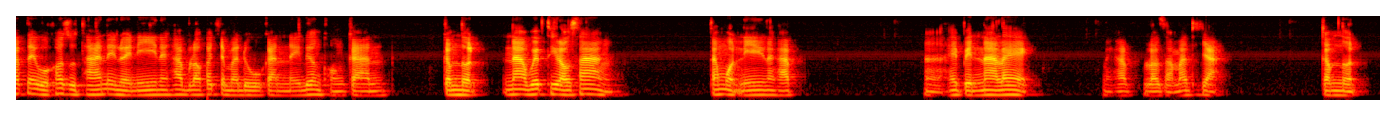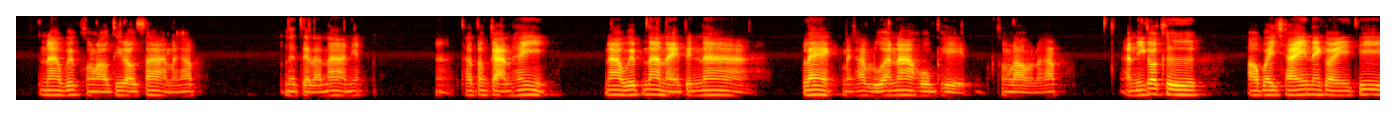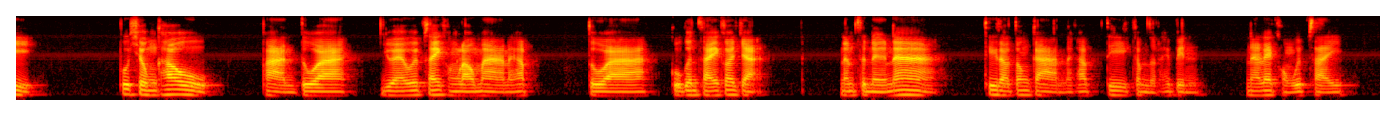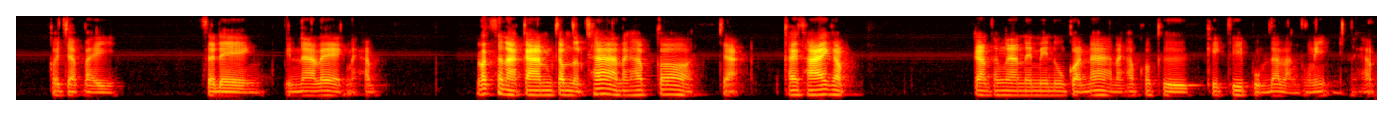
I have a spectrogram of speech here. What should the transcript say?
ครับในหัวข้อสุดท้ายในหน่วยนี้นะครับ เราก็จะมาดูกันในเรื่องของการกำหนดหน้าเว็บที่เราสร้าง ทั้งหมดนี้นะครับให้เป็นหน้าแรกนะครับ เราสามารถที่จะกำหนดหน้าเว็บของเราที่เราสร้างนะครับ ในแต่ละหน้าเนี่ยถ้าต้องการให้หน้าเว็บหน้าไหนเป็นหน้าแรกนะครับ หรือว่าหน้าโฮมเพจของเรานะครับ อันนี้ก็คือเอาไปใช้ในกรณีที่ผู้ชมเข้า ผ่านตัว URL เว็บไซต์ของเรามานะครับ ตัว Google Site ก็จะนำเสนอหน้าที่เราต้องการนะครับ ที่กำหนดให้เป็นหน้าแรกของเว็บไซต์ ก็จะไปแสดงเป็นหน้าแรกนะครับ ลักษณะการกำหนดค่านะครับ ก็จะคล้ายๆกับการทำงานในเมนูก่อนหน้านะครับ ก็คือคลิกที่ปุ่มด้านหลังตรงนี้นะครับ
